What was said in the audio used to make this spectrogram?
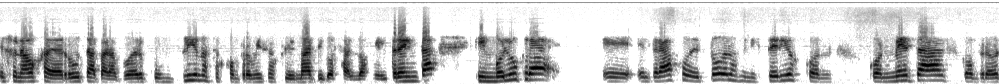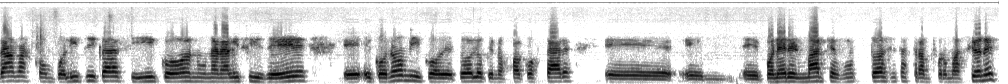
es una hoja de ruta para poder cumplir nuestros compromisos climáticos al 2030, que involucra eh, el trabajo de todos los ministerios con, con metas, con programas, con políticas y con un análisis de eh, económico de todo lo que nos va a costar poner en marcha todas estas transformaciones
